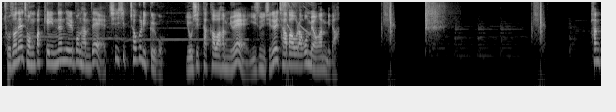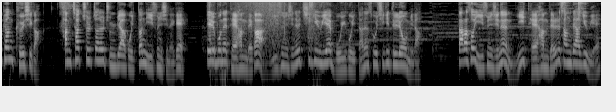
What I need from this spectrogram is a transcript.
조선에 정박해 있는 일본 함대 70척을 이끌고 요시타카와 합류해 이순신을 잡아오라고 명합니다. 한편 그 시각 3차 출전을 준비하고 있던 이순신에게 일본의 대함대가 이순신을 치기 위해 모이고 있다는 소식이 들려옵니다. 따라서 이순신은 이 대함대를 상대하기 위해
